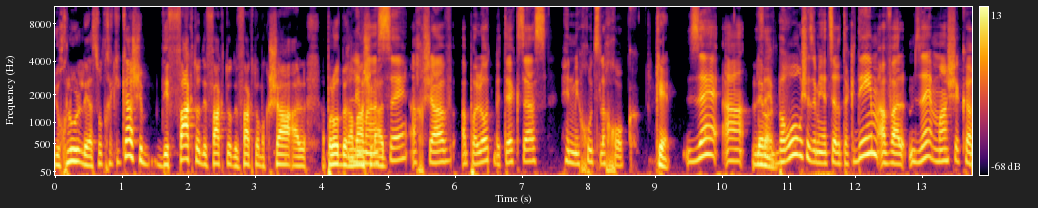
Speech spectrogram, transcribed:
יוכלו לעשות חקיקה שדה פקטו, דה פקטו, דה פקטו מקשה על הפלות ברמה של עד... למעשה, עכשיו הפלות בטקסס הן מחוץ לחוק. כן. זה, ה... זה ברור שזה מייצר תקדים, אבל זה מה שקרה.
